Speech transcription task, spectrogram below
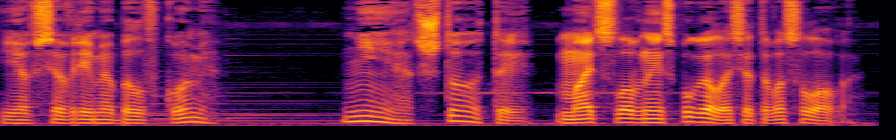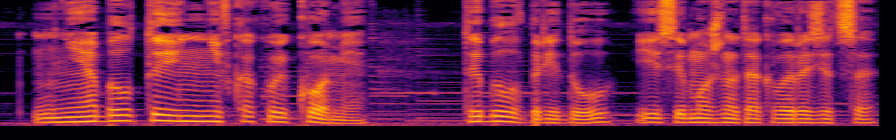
Я все время был в коме?» «Нет, что ты?» Мать словно испугалась этого слова. «Не был ты ни в какой коме. Ты был в бреду, если можно так выразиться.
